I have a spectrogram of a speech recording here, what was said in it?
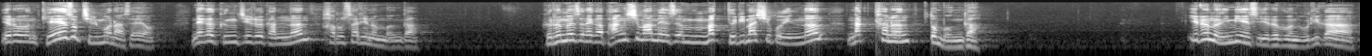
여러분 계속 질문하세요. 내가 긍지를 갖는 하루살이는 뭔가? 그러면서 내가 방심하면서 막 들이마시고 있는 낙타는 또 뭔가? 이런 의미에서 여러분 우리가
